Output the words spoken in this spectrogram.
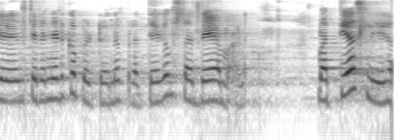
തിര- തിരഞ്ഞെടുക്കപ്പെട്ടു എന്ന് പ്രത്യേകം ശ്രദ്ധേയമാണ്. മത്യാസ് ലീഹ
